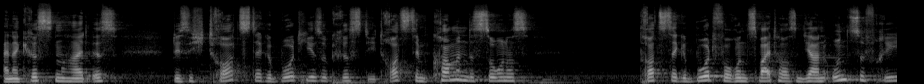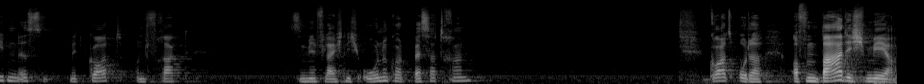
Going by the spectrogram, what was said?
einer Christenheit ist, die sich trotz der Geburt Jesu Christi, trotz dem Kommen des Sohnes, trotz der Geburt vor rund 2000 Jahren unzufrieden ist mit Gott und fragt, sind wir vielleicht nicht ohne Gott besser dran? Gott, oder offenbar dich mehr.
